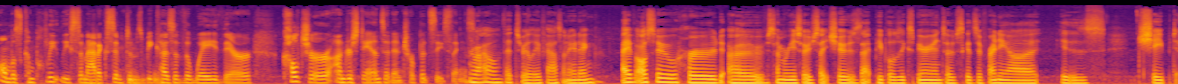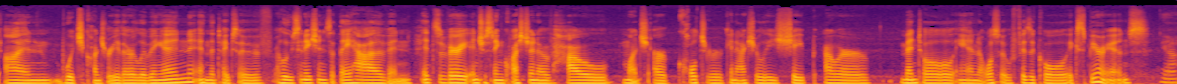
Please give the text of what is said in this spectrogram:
almost completely somatic symptoms because of the way their culture understands and interprets these things. Wow, that's really fascinating. I've also heard of some research that shows that people's experience of schizophrenia is shaped on which country they're living in and the types of hallucinations that they have. And it's a very interesting question of how much our culture can actually shape our mental and also physical experience. Yeah.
